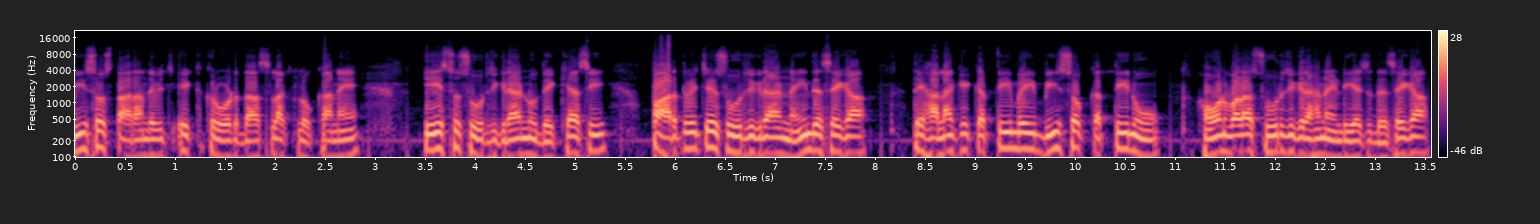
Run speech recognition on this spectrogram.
2017 ਦੇ ਵਿੱਚ 1 ਕਰੋੜ 10 ਲੱਖ ਲੋਕਾਂ ਨੇ ਇਸ ਸੂਰਜ ਗ੍ਰਹਿਣ ਨੂੰ ਦੇਖਿਆ ਸੀ। ਭਾਰਤ ਵਿੱਚ ਇਹ ਸੂਰਜ ਗ੍ਰਹਿਣ ਨਹੀਂ ਦਿਸੇਗਾ ਤੇ ਹਾਲਾਂਕਿ 31 ਮਈ 2031 ਨੂੰ ਹੋਣ ਵਾਲਾ ਸੂਰਜ ਗ੍ਰਹਿਣ ਇੰਡੀਆ 'ਚ ਦਿਸੇਗਾ।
